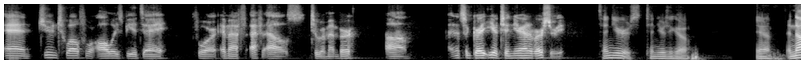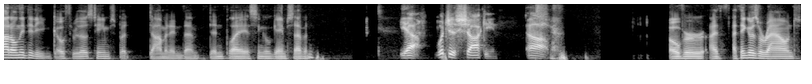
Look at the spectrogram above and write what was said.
and June 12th will always be a day for MFFLs to remember. Um, and it's a great year, 10 year anniversary. 10 years, 10 years ago. Yeah. And not only did he go through those teams, but dominated them. Didn't play a single game seven. Yeah, which is shocking. Um, Over, I I think it was around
